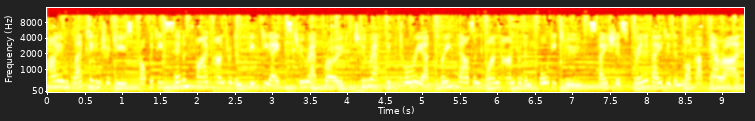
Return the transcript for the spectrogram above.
I am glad to introduce property 7558 Toorak Road, Toorak, Victoria 3142, spacious, renovated and lock-up garage.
